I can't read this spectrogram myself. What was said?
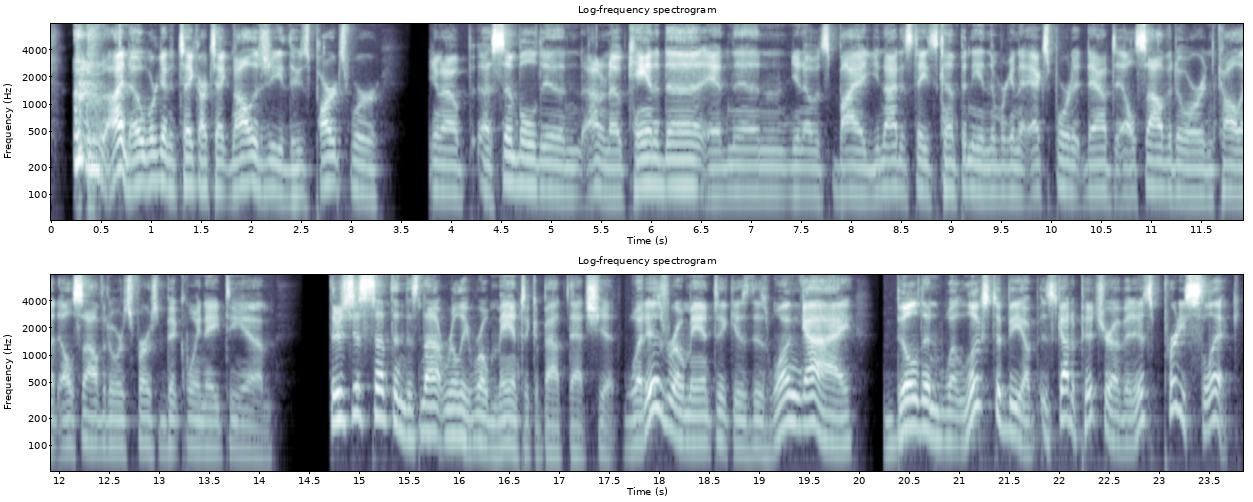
I know we're going to take our technology whose parts were you know, assembled in, I don't know, Canada, and then, you know, it's by a United States company, and then we're going to export it down to El Salvador and call it El Salvador's first Bitcoin ATM. There's just something that's not really romantic about that shit. What is romantic is this one guy building what looks to be a, it's got a picture of it. It's pretty slick.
